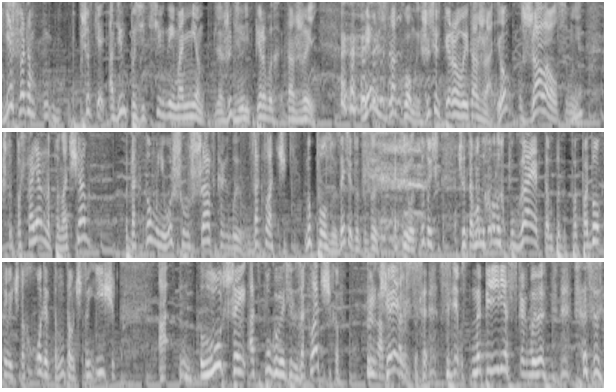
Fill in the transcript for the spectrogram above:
есть в этом все-таки один позитивный момент для жителей первых этажей. У меня есть знакомый, житель первого этажа, и он жаловался мне, что постоянно по ночам под окном у него шуршат как бы закладчики. Ну, ползают, знаете, вот, вот такие вот, ну, то есть, что там он их, он их пугает, там под, под- под окнами что-то ходят, там, ну, там что-то ищут. А лучший отпугиватель закладчиков человек с, с этим, на перевес, как бы, с, с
